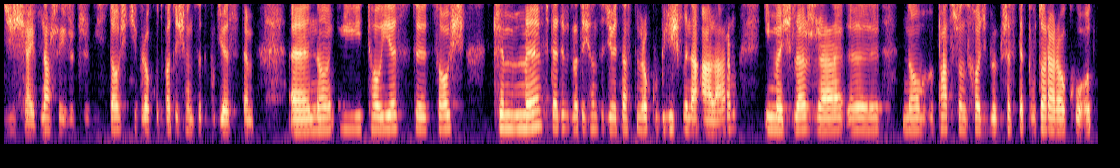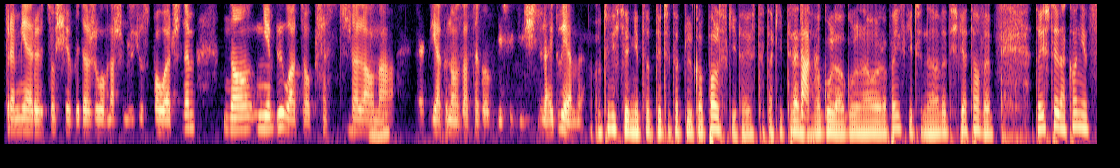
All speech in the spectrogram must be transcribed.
dzisiaj w naszej rzeczywistości w roku 2020. No i to jest coś, czym my wtedy w 2019 roku biliśmy na alarm i myślę, że y, no, patrząc choćby przez te półtora roku od premiery, co się wydarzyło w naszym życiu społecznym, no nie była to przestrzelona diagnoza tego, gdzie się dziś znajdujemy. Oczywiście nie dotyczy to tylko Polski, to jest taki trend tak. w ogóle ogólnoeuropejski, czy nawet światowy. To jeszcze na koniec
